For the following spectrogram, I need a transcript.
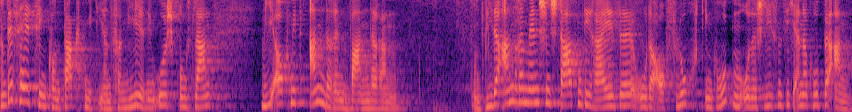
Und es hält sie in Kontakt mit ihren Familien im Ursprungsland, wie auch mit anderen Wanderern. Und wieder andere Menschen starten die Reise oder auch Flucht in Gruppen oder schließen sich einer Gruppe an.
